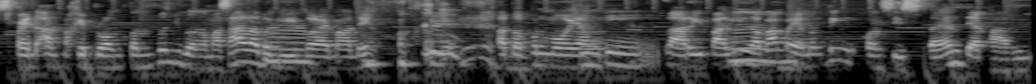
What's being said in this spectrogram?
sepedaan pakai Brompton pun juga nggak masalah bagi Hmm. kalau emang ada yang ataupun mau yang lari pagi nggak Hmm. apa-apa yang penting konsisten tiap hari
